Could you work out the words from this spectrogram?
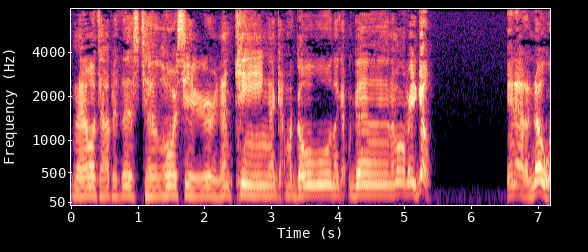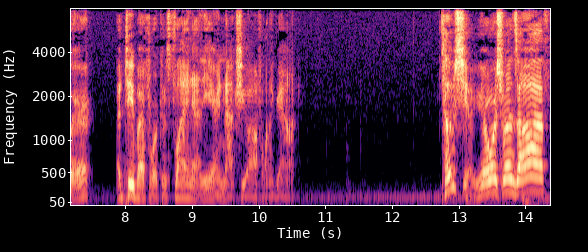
And I'm on top of this tail horse here, and I'm king. I got my gold, I got my gun, I'm all ready to go. And out of nowhere, a two by four comes flying out of the air and knocks you off on the ground. Toast you. Your horse runs off.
